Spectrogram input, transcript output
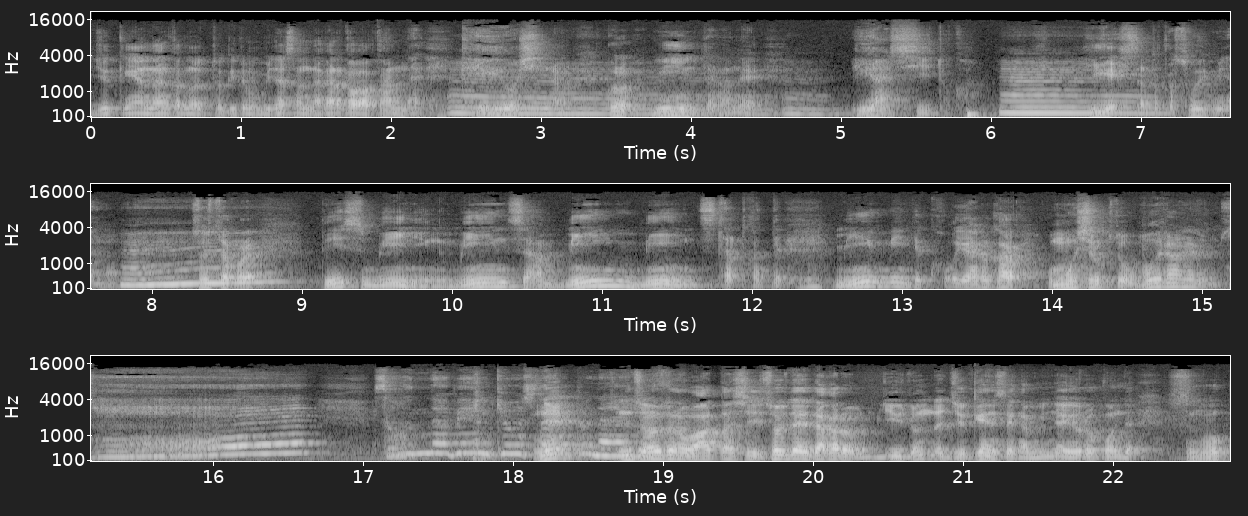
受験やなんかの時でも皆さんなかなか分かんない。形容詞なの。このミーンってのはね癒やしいとか卑下したとかそういう意味なの。そしたらこれ This meaning means a mean means だとかって mean mean でこうやるから面白くて覚えられるんですよな勉強したねことないです、それから私それでだからいろんな受験生がみんな喜んですごく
